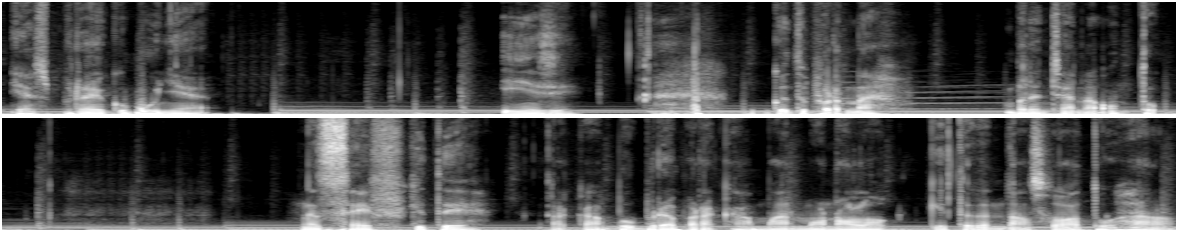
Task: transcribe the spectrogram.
Ya sebenarnya gue punya iya sih. Gue tuh pernah berencana untuk nge-save gitu ya rekam beberapa rekaman monolog gitu tentang suatu hal.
